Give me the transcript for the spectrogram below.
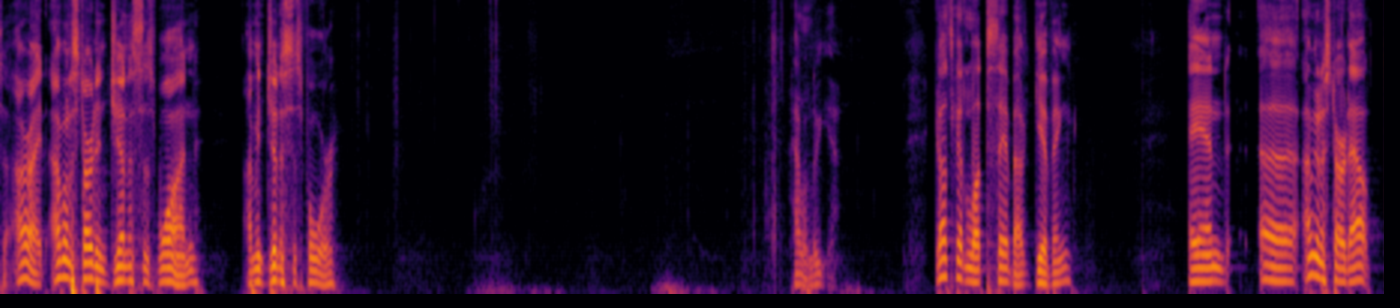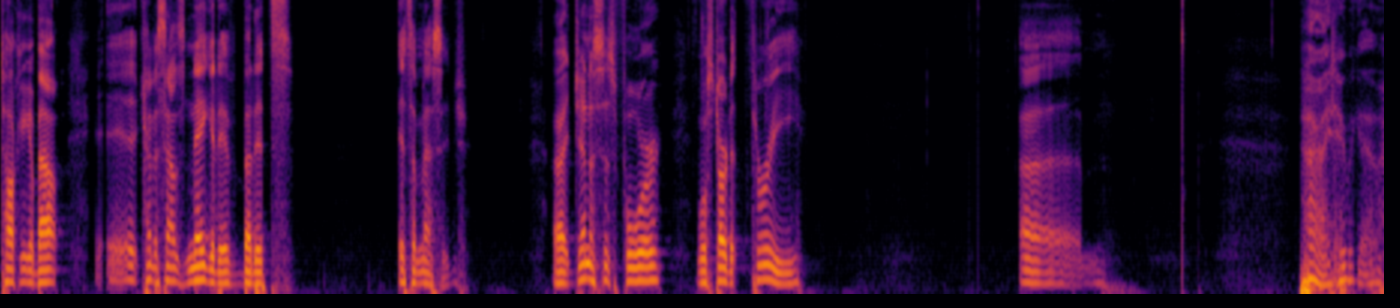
So, all right, I want to start in Genesis 1. I mean, Genesis 4. Hallelujah. God's got a lot to say about giving. And uh, I'm going to start out talking about it kind of sounds negative, but it's it's a message. All right, Genesis 4, we'll start at 3. Um, all right, here we go.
